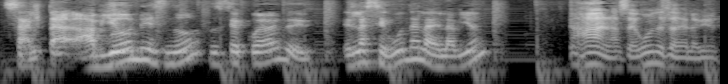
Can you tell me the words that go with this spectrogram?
salta, aviones, ¿no? Entonces, ¿te acuerdas? De, ¿Es la segunda la del avión? Ajá, la segunda es la del avión.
